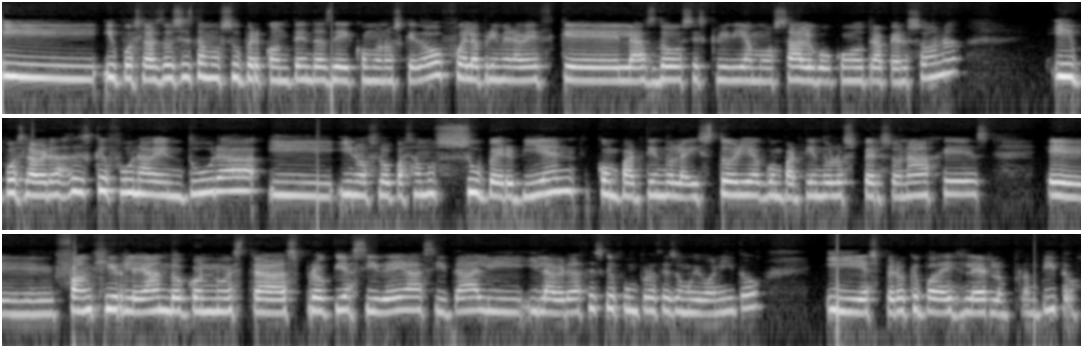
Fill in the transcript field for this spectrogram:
Y, y pues las dos estamos súper contentas de cómo nos quedó. Fue la primera vez que las dos escribíamos algo con otra persona. Y pues la verdad es que fue una aventura y, y nos lo pasamos súper bien compartiendo la historia, compartiendo los personajes, eh, fangirleando con nuestras propias ideas y tal, y, la verdad es que fue un proceso muy bonito y espero que podáis leerlo prontito.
